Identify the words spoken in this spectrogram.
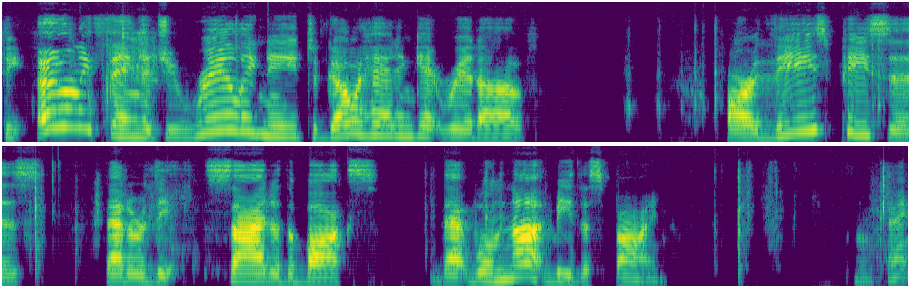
the only thing that you really need to go ahead and get rid of are these pieces that are the side of the box that will not be the spine. Okay,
